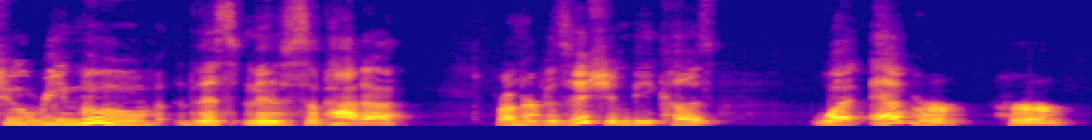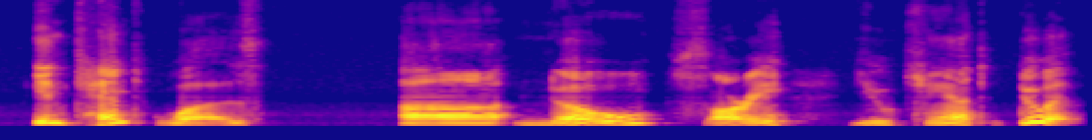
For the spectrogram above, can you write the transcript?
to remove this Ms. Zapata from her position because whatever her intent was, uh, no, sorry, you can't do it.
